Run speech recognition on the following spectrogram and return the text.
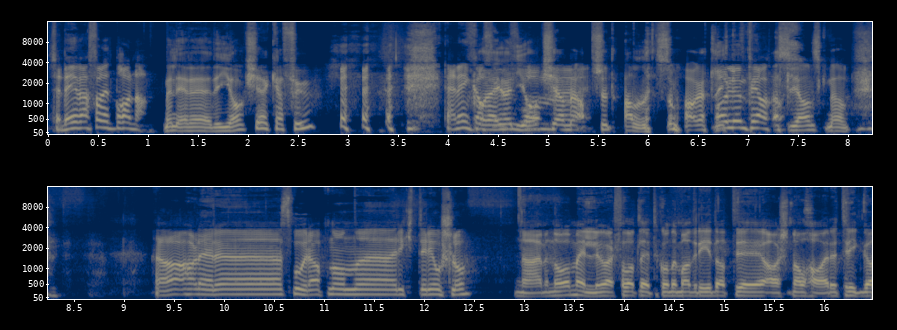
Så det er i hvert fall et bra navn. Men er det, det Yorkshire Cafu? det, er en For det er jo en Yorkshire med absolutt alle som har et litt brasiliansk navn. Ja, Har dere spora opp noen eh, rykter i Oslo? Nei, men nå melder i hvert fall Atletico de Madrid at eh, Arsenal har trigga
